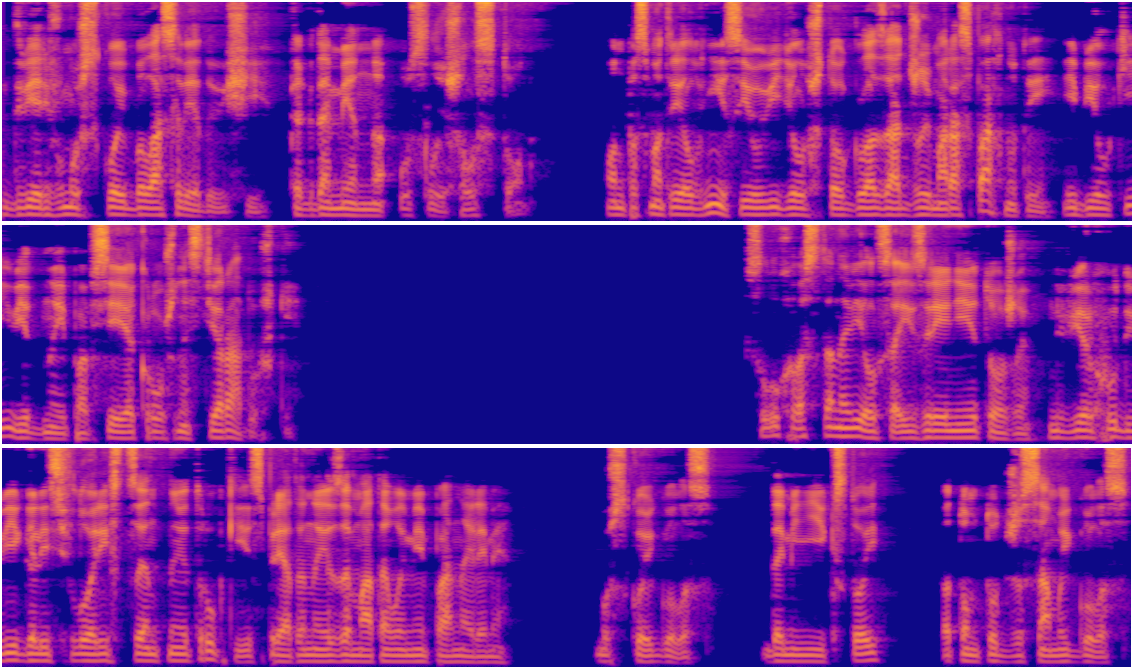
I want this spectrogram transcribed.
Дверь в мужской была следующей, когда Менна услышал стон. Он посмотрел вниз и увидел, что глаза Джима распахнуты, и белки видны по всей окружности радужки. Слух восстановился, и зрение тоже. Вверху двигались флуоресцентные трубки, спрятанные за матовыми панелями. Мужской голос. «Доминик, стой!» Потом тот же самый голос.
